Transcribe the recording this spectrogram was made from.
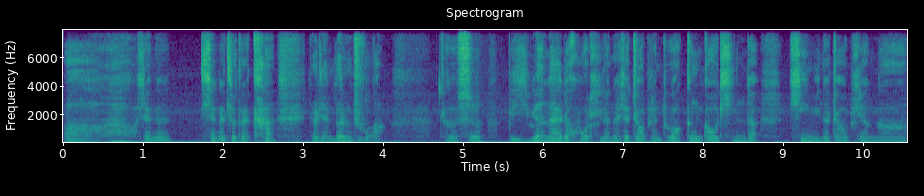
啊、我现在现在就在看，有点愣住了。这个是比原来的获取的那些照片都要更高清的星云的照片啊，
